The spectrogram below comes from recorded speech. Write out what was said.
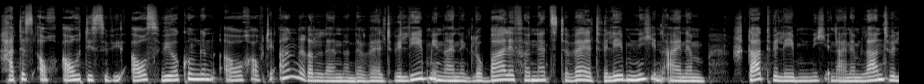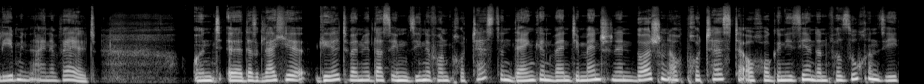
hat es auch, auch diese Auswirkungen auch auf die anderen Länder der Welt. Wir leben in einer globale vernetzte Welt. Wir leben nicht in einem Stadt, wir leben nicht in einem Land, wir leben in einer Welt. Und äh, das Gleiche gilt, wenn wir das im Sinne von Protesten denken. Wenn die Menschen in Deutschland auch Proteste auch organisieren, dann versuchen sie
